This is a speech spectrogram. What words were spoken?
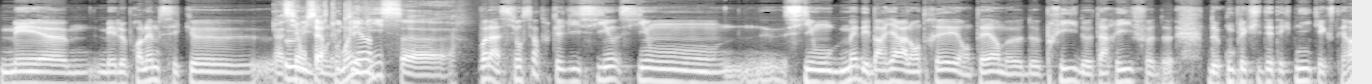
Mais, euh, mais le problème, c'est que. Ah, si on sert toutes les, vis. Voilà, si on sert toutes les vis, si, si, on, si on met des barrières à l'entrée en termes de prix, de tarifs, de, de complexité technique, etc.,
